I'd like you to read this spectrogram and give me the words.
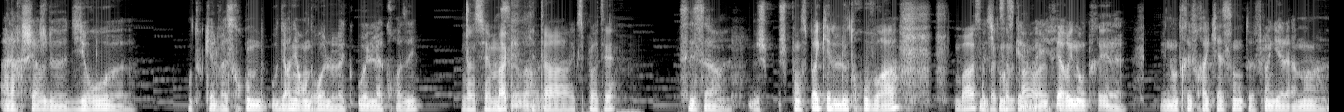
à la recherche de d'Hiro. En tout cas, elle va se rendre au dernier endroit où elle l'a- croisé. L'ancien À Mac savoir, qui t'a exploité. C'est ça. Je, je pense pas qu'elle le trouvera. Bah, ça mais peut je être pense qu'elle va ouais. y faire une entrée, euh, une entrée fracassante, flingue à la main, euh,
